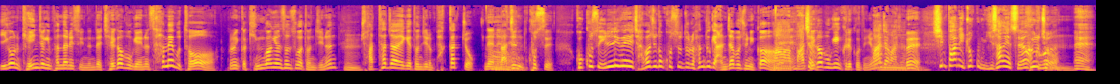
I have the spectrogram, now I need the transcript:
이거는 개인적인 판단일 수 있는데 제가 보기에는 3회부터 그러니까 김광현 선수가 던지는 음. 좌타자에게 던지는 바깥쪽 네네네. 낮은 코스. 그 코스 1, 2회에 잡아주던 코스들을 한두 개 안 잡아주니까 아, 네. 맞아. 제가 보기엔 그랬거든요. 맞아 맞아. 네. 심판이 조금 이상했어요. 그렇죠. 예.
